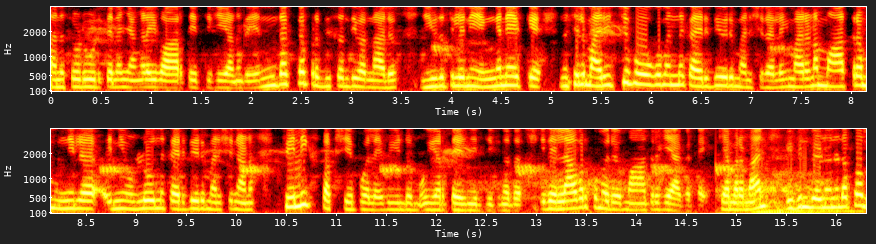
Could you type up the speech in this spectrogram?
മനസ്സോടുകൂടി തന്നെ ഞങ്ങൾ ഈ വാർത്ത എത്തിക്കുകയാണ്. എന്തൊക്കെ പ്രതിസന്ധി വന്നാലും ജീവിതത്തിൽ ഇനി എങ്ങനെയൊക്കെ എന്ന് വെച്ചാൽ മരിച്ചു പോകുമെന്ന് കരുതിയ ഒരു മനുഷ്യൻ അല്ലെങ്കിൽ മരണം മാത്രം മുന്നിൽ ഇനി ഉള്ളൂ എന്ന് കരുതിയ ഒരു മനുഷ്യനാണ് ഫിനിക്സ് പക്ഷിയെ പോലെ വീണ്ടും ഉയർത്തെഴുന്നേറ്റിരിക്കുന്നത്. ഇത് എല്ലാവർക്കും ഒരു മാതൃകയാകട്ടെ. ക്യാമറമാൻ ബിപിൻ വേണുവിനോടൊപ്പം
